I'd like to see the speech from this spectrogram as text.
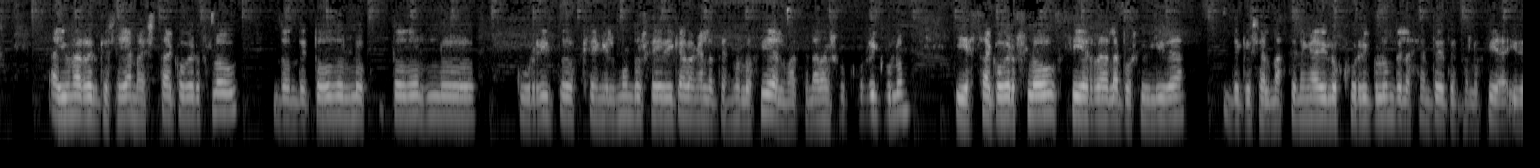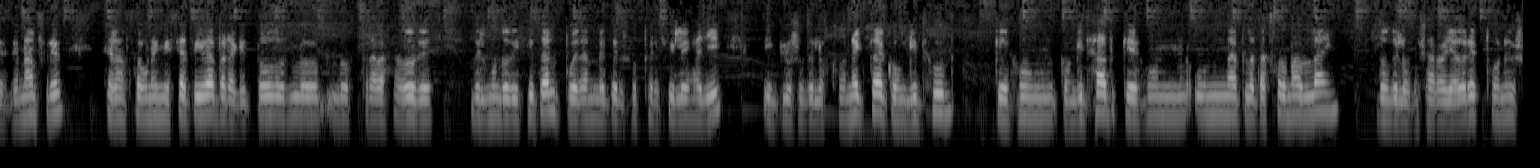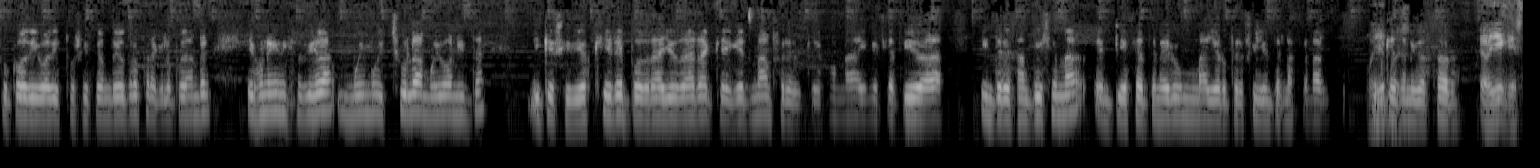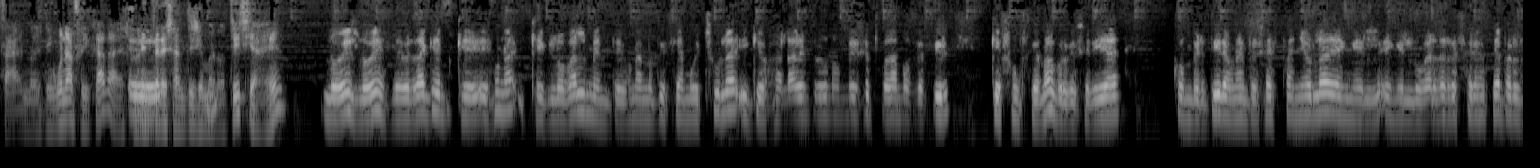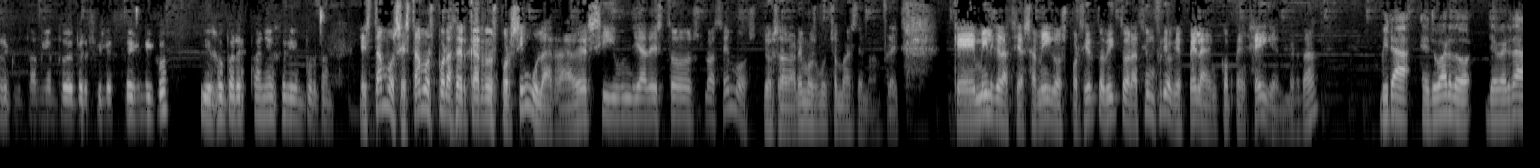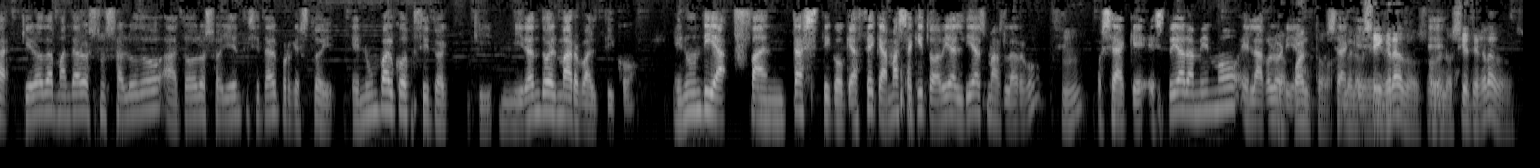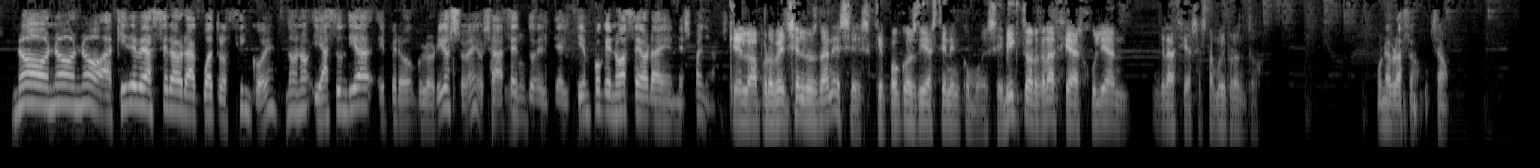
hay una red que se llama Stack Overflow, donde todos los, todos los curritos que en el mundo se dedicaban a la tecnología almacenaban su currículum y Stack Overflow cierra la posibilidad de que se almacenen ahí los currículums de la gente de tecnología. Y desde Manfred se lanzado una iniciativa para que todos los, trabajadores del mundo digital puedan meter sus perfiles allí, incluso te los conecta con GitHub, que es un, con GitHub, que es una plataforma online donde los desarrolladores ponen su código a disposición de otros para que lo puedan ver. Es una iniciativa muy, muy chula, muy bonita y que si Dios quiere podrá ayudar a que Get Manfred, que es una iniciativa interesantísima, empiece a tener un mayor perfil internacional que ha pues, tenido hasta ahora. Oye, que está, no es ninguna fricada, es una eh, interesantísima noticia, ¿eh? Lo es, lo es. De verdad que, que, es una que globalmente es una noticia muy chula y que ojalá dentro de unos meses podamos decir que funcionó, porque sería convertir a una empresa española en el, en el lugar de referencia para el reclutamiento de perfiles técnicos y eso para España sería importante. Estamos, estamos por acercarnos por singular, a ver si un día de estos lo hacemos y os hablaremos mucho más de Manfred. Que mil gracias amigos. Por cierto, Víctor, hace un frío que pela en Copenhagen, ¿verdad? Mira, Eduardo, de verdad, quiero mandaros un saludo a todos los oyentes y tal, porque estoy en un balconcito aquí, mirando el mar Báltico, en un día fantástico que hace, que además aquí todavía el día es más largo. ¿Mm? O sea que estoy ahora mismo en la gloria. ¿Cuánto? O sea ¿Menos que, 6 grados o eh, menos 7 grados? No, no, no. Aquí debe hacer ahora 4 o 5, ¿eh? No, no. Y hace un día, eh, pero glorioso, ¿eh? O sea, hace el tiempo que no hace ahora en España. Que lo aprovechen los daneses, que pocos días tienen como ese. Víctor, gracias. Julián, gracias. Hasta muy pronto. Un abrazo. Chao.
